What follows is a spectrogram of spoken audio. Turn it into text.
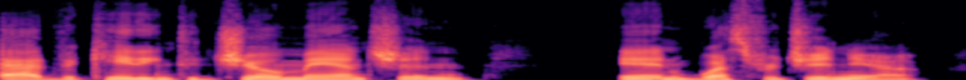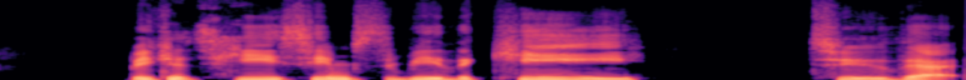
advocating to Joe Manchin in West Virginia because he seems to be the key to that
